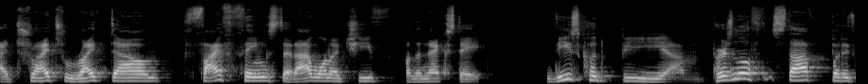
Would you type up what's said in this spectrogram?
I try to write down five things that I want to achieve on the next day. These could be um, personal stuff, but it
